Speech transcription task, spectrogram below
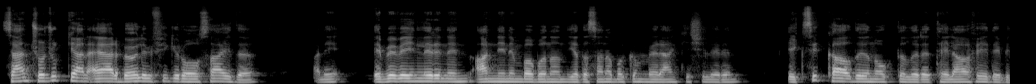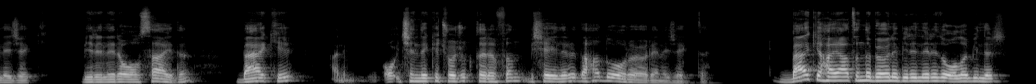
Sen çocukken eğer böyle bir figür olsaydı hani ebeveynlerinin, annenin, babanın ya da sana bakım veren kişilerin eksik kaldığı noktaları telafi edebilecek birileri olsaydı belki hani o içindeki çocuk tarafın bir şeyleri daha doğru öğrenecekti. Belki hayatında böyle birileri de olabilir.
